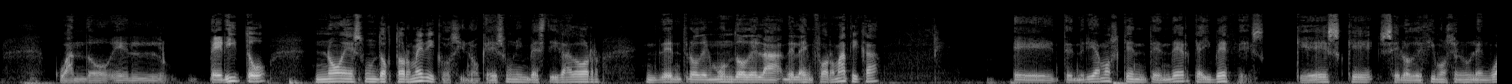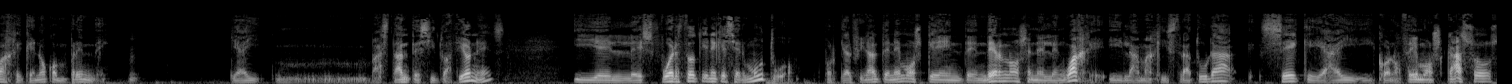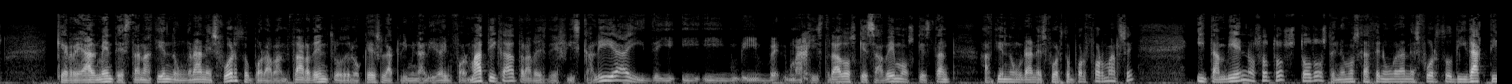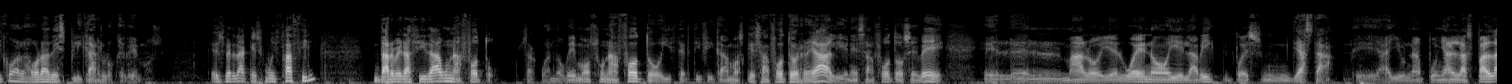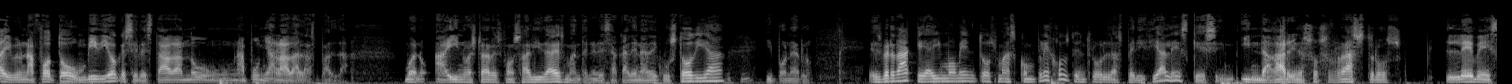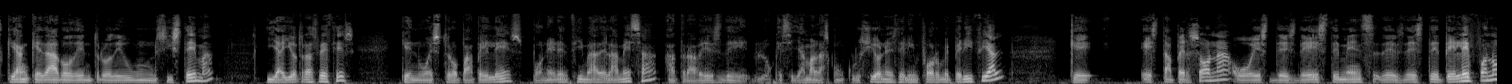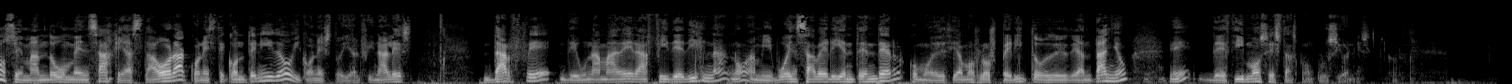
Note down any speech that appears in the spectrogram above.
Cuando el perito no es un doctor médico, sino que es un investigador dentro del mundo de la, de la informática, eh, tendríamos que entender que hay veces que es que se lo decimos en un lenguaje que no comprende, que hay mm, bastantes situaciones y el esfuerzo tiene que ser mutuo porque al final tenemos que entendernos en el lenguaje y la magistratura sé que hay y conocemos casos que realmente están haciendo un gran esfuerzo por avanzar dentro de lo que es la criminalidad informática a través de fiscalía y, y, magistrados que sabemos que están haciendo un gran esfuerzo por formarse y también nosotros todos tenemos que hacer un gran esfuerzo didáctico a la hora de explicar lo que vemos. Es verdad que es muy fácil dar veracidad a una foto, o sea, cuando vemos una foto y certificamos que esa foto es real y en esa foto se ve el, malo y el bueno y la víctima, pues ya está. Eh, hay una puñal en la espalda y ve una foto, un vídeo que se le está dando una puñalada a la espalda. Bueno, ahí nuestra responsabilidad es mantener esa cadena de custodia y ponerlo. Es verdad que hay momentos más complejos dentro de las periciales, que es indagar en esos rastros leves que han quedado dentro de un sistema, y hay otras veces que nuestro papel es poner encima de la mesa, a través de lo que se llama las conclusiones del informe pericial, que esta persona o es desde este desde este teléfono se mandó un mensaje hasta ahora con este contenido y con esto y al final es dar fe de una manera fidedigna, ¿no? A mi buen saber y entender, como decíamos los peritos de, antaño, ¿eh? decimos estas conclusiones.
